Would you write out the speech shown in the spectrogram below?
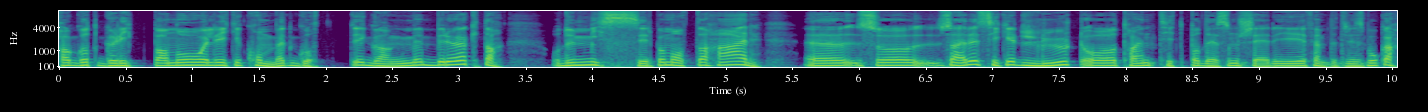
har gått glipp av noe, eller ikke kommet godt i gang med brøk, da, og du misser på en måte her, så, så, er det sikkert lurt å ta en titt på det som skjer i femtetrinnsboka.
